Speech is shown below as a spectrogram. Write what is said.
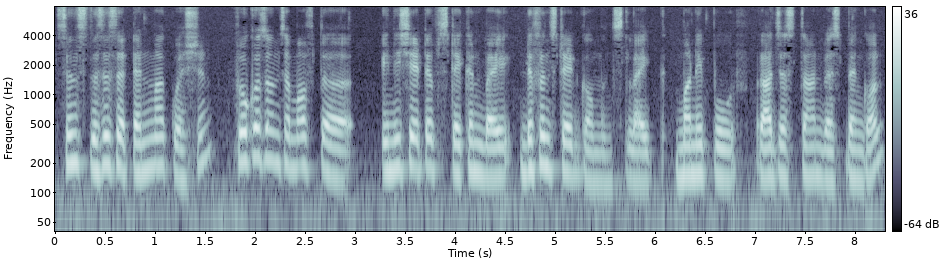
Since this is a 10 mark question, focus on some of the initiatives taken by different state governments like Manipur, Rajasthan, West Bengal,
